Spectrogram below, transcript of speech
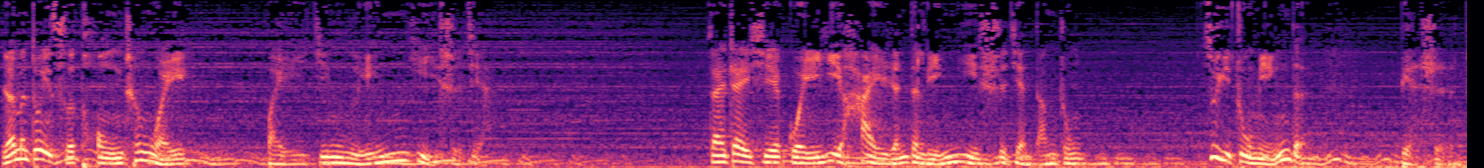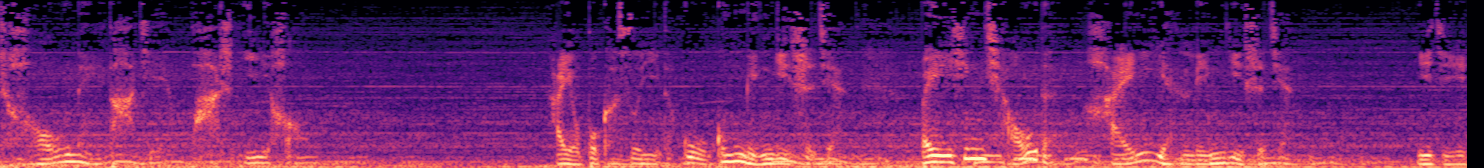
人们对此统称为“北京灵异事件”。在这些诡异骇人的灵异事件当中，最著名的便是朝内大街。八十一号，还有不可思议的故宫灵异事件、北新桥的海眼灵异事件，以及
